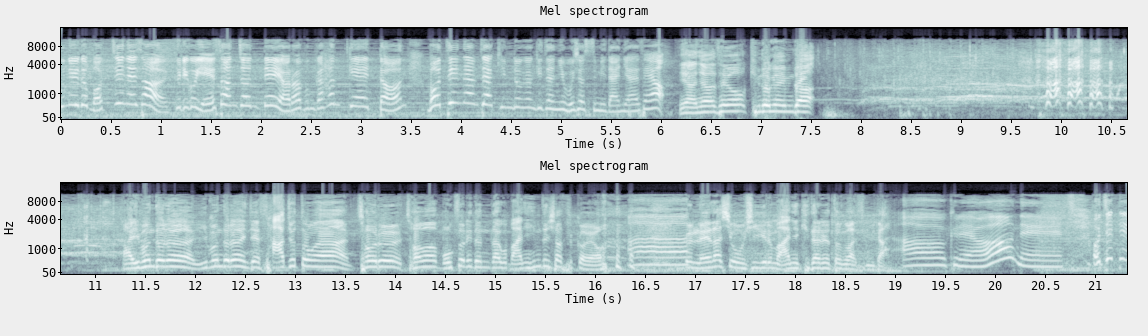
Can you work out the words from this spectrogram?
오늘도 멋진 해설 그리고 예선전 때 여러분과 함께했던 멋진 남자 김동현 기자님 모셨습니다. 안녕하세요. 예, 안녕하세요. 김동현입니다. 아, 이분들은, 이분들은 이제 4주 동안 저를, 저 목소리 듣는다고 많이 힘드셨을 거예요. 아. 그 레나 씨 오시기를 많이 기다렸던 것 같습니다. 아, 그래요? 네. 어쨌든,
